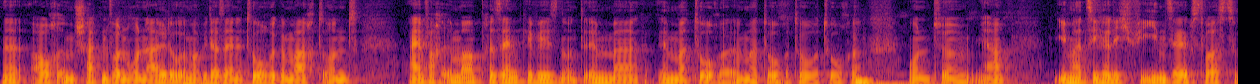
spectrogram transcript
ne, auch im Schatten von Ronaldo immer wieder seine Tore gemacht und einfach immer präsent gewesen und immer, immer Tore, immer Tore, Tore, Tore. Und ähm, ja, ihm hat sicherlich für ihn selbst war es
